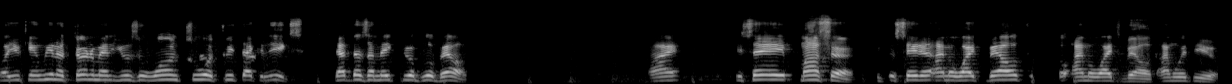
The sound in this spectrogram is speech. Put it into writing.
but you can win a tournament using one, two, or three techniques. That doesn't make you a blue belt. Right? You say, Master, if you say that I'm a white belt, so I'm a white belt. I'm with you.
